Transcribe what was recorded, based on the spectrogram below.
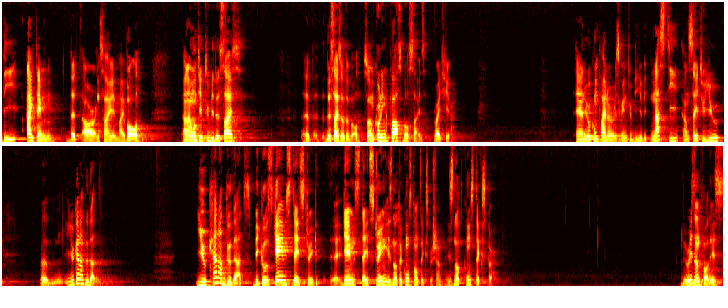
the item that are inside my board. And I want it to be the size, uh, the size of the board. So I'm calling parseboard size right here. And your compiler is going to be a bit nasty and say to you, uh, you cannot do that. You cannot do that because game state string, uh, game state string is not a constant expression. It's not constexpr. The reason for this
